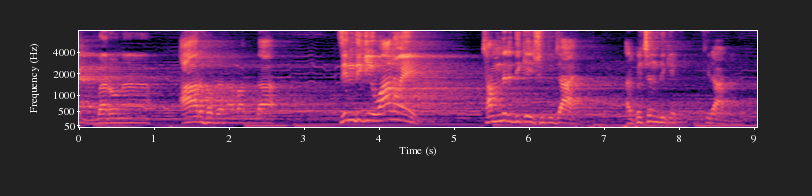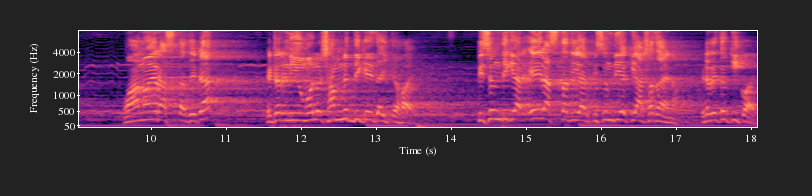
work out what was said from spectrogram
একবারও না, আর হবে না বান্দা। জিন্দিগি ওয়ান ওয়ে, সামনের দিকেই শুধু যায়, আর পেছন দিকে ফিরা ওয়ান ওয়ে রাস্তা যেটা, এটার নিয়ম হলো সামনের দিকেই যাইতে হয়। পিছন দিকে আর এই রাস্তা দিয়ে আর পিছন দিয়ে কি আসা যায় না? এটারে তো কি কয়?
